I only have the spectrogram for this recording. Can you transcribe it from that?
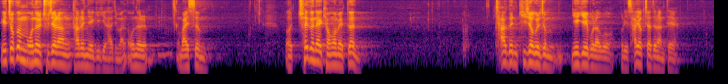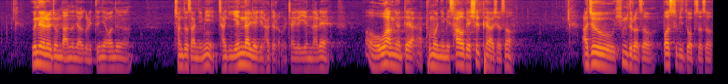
이게 조금 오늘 주제랑 다른 얘기긴 하지만 오늘 말씀 어, 최근에 경험했던 작은 기적을 좀 얘기해 보라고 우리 사역자들한테 은혜를 좀 나누냐 그랬더니 어느 전도사님이 자기 옛날 얘기를 하더라고요. 자기가 옛날에 5학년 때 부모님이 사업에 실패하셔서 아주 힘들어서 버스비도 없어서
